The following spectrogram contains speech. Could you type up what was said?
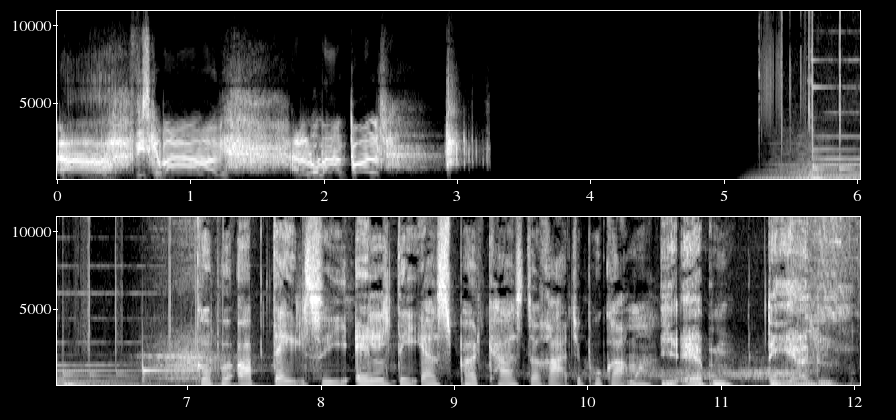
Ah, vi skal bare... Er der nogen, der har en bold? Gå på opdagelse i alle DR's podcast og radioprogrammer. I appen DR Lyd.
